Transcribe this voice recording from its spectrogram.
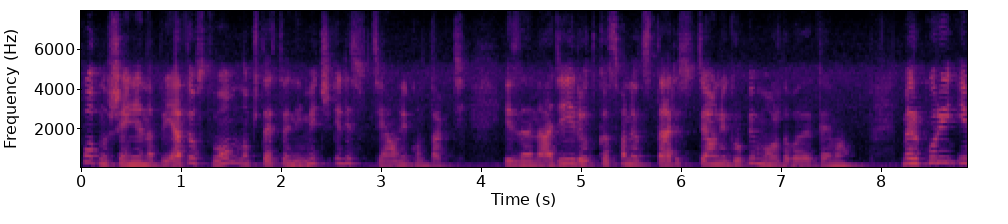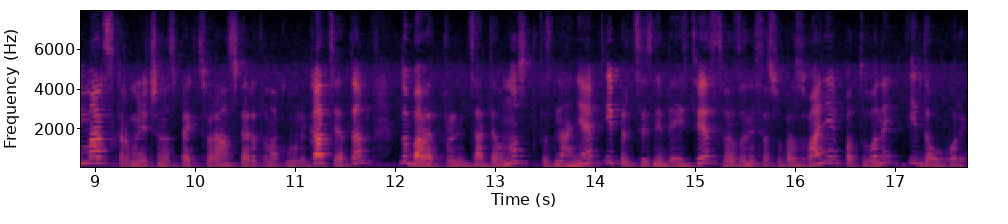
по отношение на приятелство, обществен имидж или социални контакти. Изненади или откъсване от стари социални групи може да бъде тема. Меркурий и Марс, хармоничен аспект с Оран в сферата на комуникацията, добавят проницателност, знания и прецизни действия, свързани с образование, пътуване и договори.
